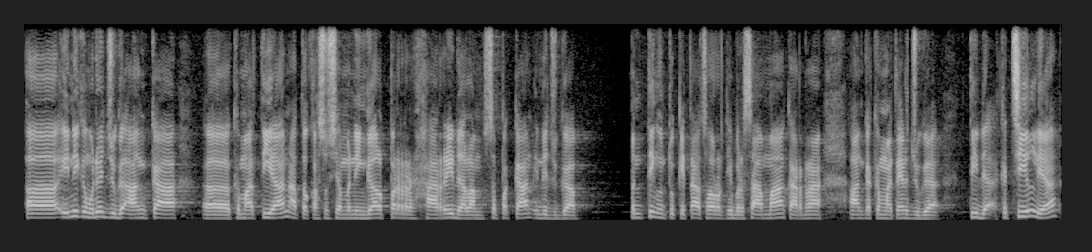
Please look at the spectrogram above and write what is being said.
uh, ini kemudian juga angka uh, kematian atau kasus yang meninggal per hari dalam sepekan ini juga penting untuk kita soroti bersama karena angka kematiannya juga tidak kecil ya.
